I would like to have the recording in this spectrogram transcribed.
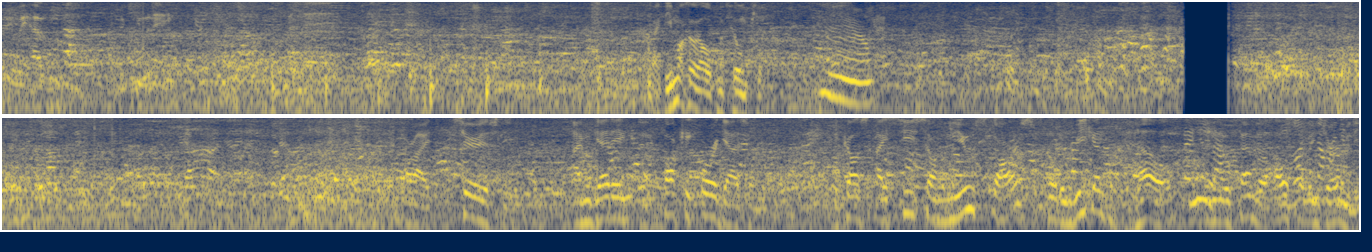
So we have the Q&A. Kijk, die mag wel op mijn filmpje. Alright, seriously, I'm getting a fucking orgasm because I see some new stars for the weekend of hell in November, also in Germany.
